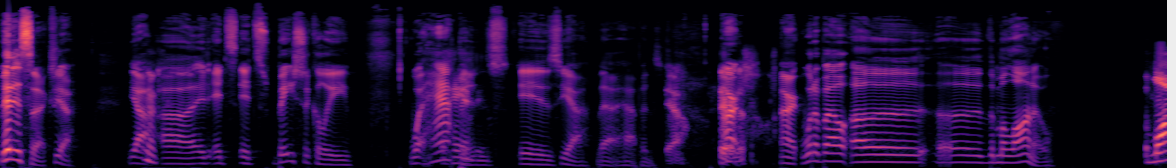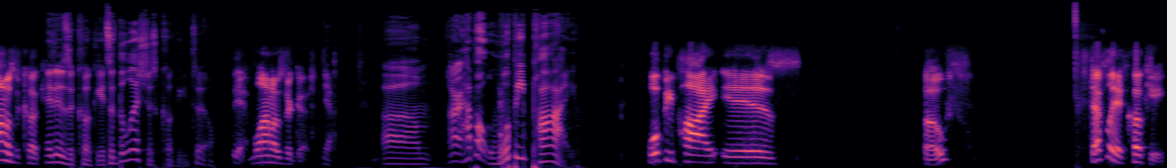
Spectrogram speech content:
It is sex, yeah, yeah. Hmm. Uh, it, it's it's basically what happens is yeah that happens. Yeah. There All it right. is. All right, what about uh uh the Milano? The Milano's a cookie. It is a cookie. It's a delicious cookie too. Yeah, Milanos are good. Yeah. Um, all right, how about whoopie pie? Whoopie pie is both. It's definitely a cookie.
